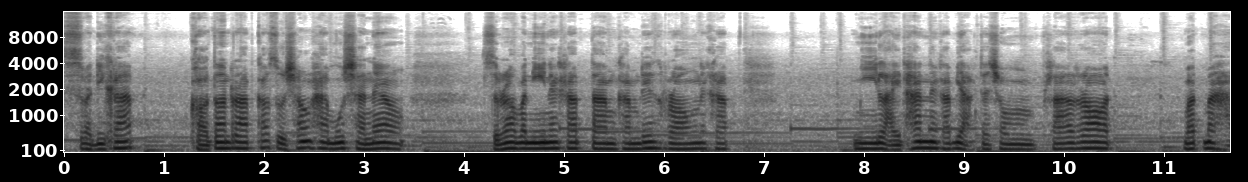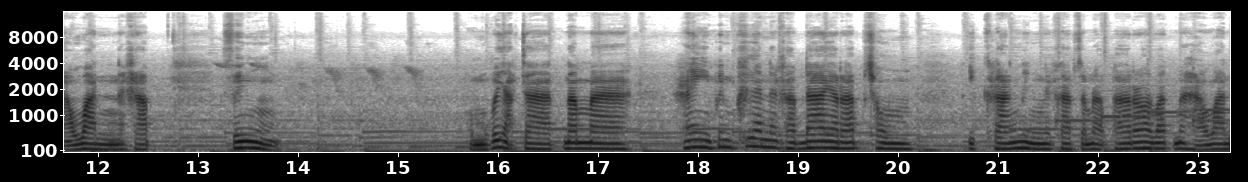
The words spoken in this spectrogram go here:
สวัสดีครับ ขอต้อนรับเข้าสู่ช่อง h a m u Channel สำหรับวันนี้นะครับตามคำเรียกร้องนะครับ มีหลายท่านนะครับ อยากจะชมพระรอดวัดมหาวันนะครับ ซึ่ง ผมก็อยากจะนำมาให้เพื่อนๆนะครับ ได้รับชมอีกครั้งหนึ่งนะครับสำหรับพระรอดวัดมหาวัน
